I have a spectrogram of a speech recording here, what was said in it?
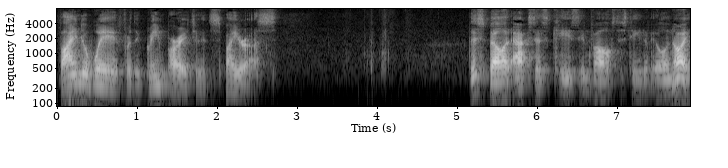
find a way for the Green Party to inspire us. This ballot access case involves the state of Illinois.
